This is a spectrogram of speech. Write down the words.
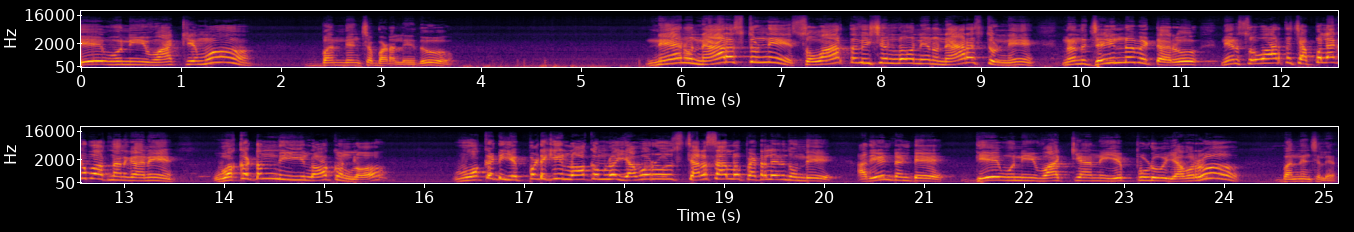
దేవుని వాక్యము బంధించబడలేదు. నేను నేరస్తుణ్ణి సువార్త విషయంలో నేను నేరస్తుణ్ణి నన్ను జైల్లో పెట్టారు. నేను సువార్త చెప్పలేకపోతున్నాను కానీ ఒకటి ఉంది ఈ లోకంలో ఒకటి ఎప్పటికీ లోకంలో ఎవరు చెరసాల్లో పెట్టలేనిది ఉంది. అదేంటంటే దేవుని వాక్యాన్ని ఎప్పుడు ఎవరు బంధించలేరు.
